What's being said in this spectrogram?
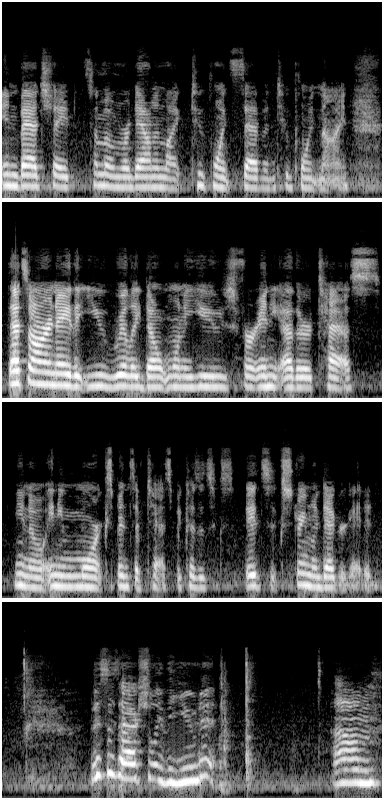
in bad shape. Some of them are down in like 2.7, 2.9. That's RNA that you really don't want to use for any other tests, you know, any more expensive tests because it's it's extremely degraded. This is actually the unit. Um,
